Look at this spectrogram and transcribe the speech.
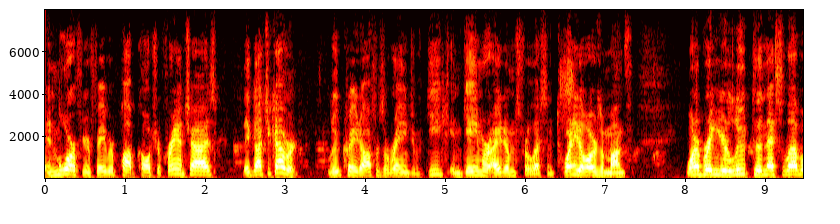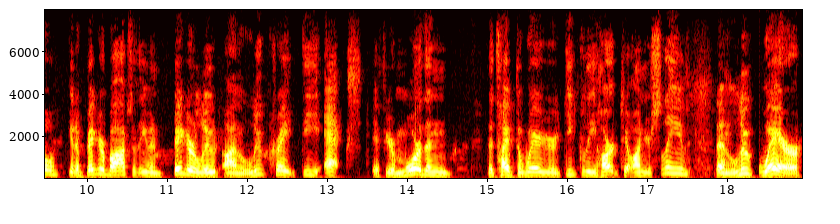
and more from your favorite pop culture franchise, they got you covered. Loot Crate offers a range of geek and gamer items for less than twenty dollars a month. Want to bring your loot to the next level? Get a bigger box with even bigger loot on Loot Crate DX. If you're more than the type to wear your geekly heart to, on your sleeve, then Loot Wear,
